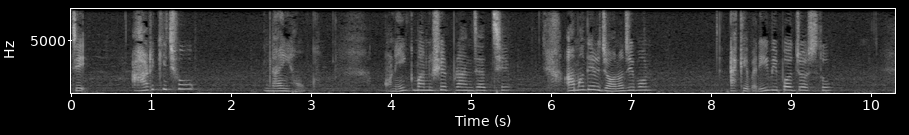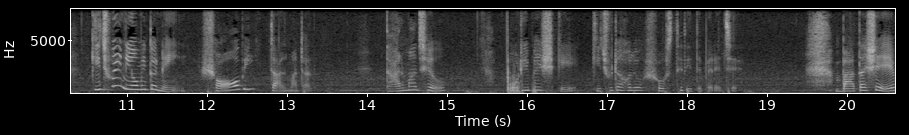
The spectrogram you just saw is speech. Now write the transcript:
যে আর কিছু নাই হোক। অনেক মানুষের প্রাণ যাচ্ছে। আমাদের জনজীবন একেবারেই বিপর্যস্ত। কিছুই নিয়মিত নেই, সবই টালমাটাল। তার মাঝেও পরিবেশকে কিছুটা হলেও স্বস্তি দিতে পেরেছে। বাতাসে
